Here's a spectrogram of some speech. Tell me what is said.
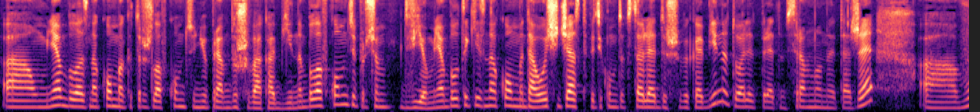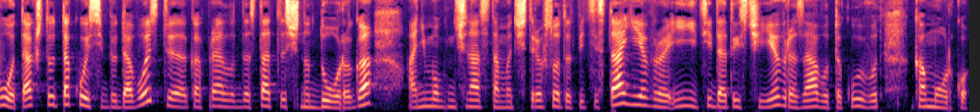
А, у меня была знакомая, которая жила в комнате, у нее прям душевая кабина была в комнате, причем две у меня были такие знакомые, да, очень часто в эти комнаты вставляют душевые кабины, туалет при этом все равно на этаже. А, вот, так что такое себе удовольствие, как правило, достаточно дорого. Они могут начинаться там от 400, от 500 евро и идти до 1000 евро за вот такую вот коморку.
